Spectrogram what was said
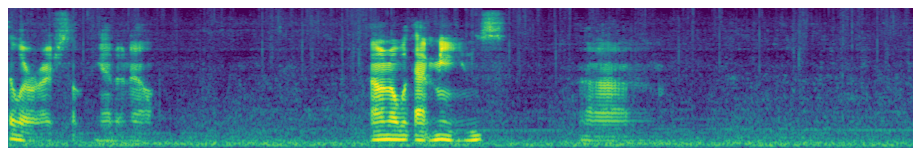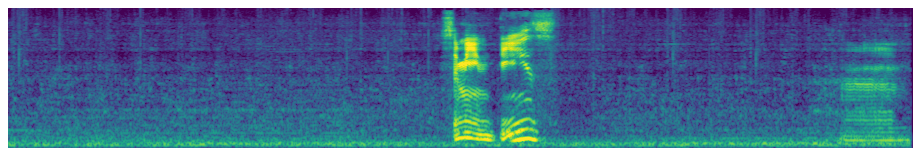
pillar or something, I don't know. I don't know what that means. Um, does it mean these? Um,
